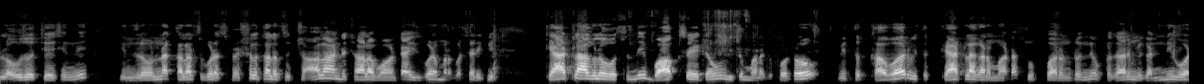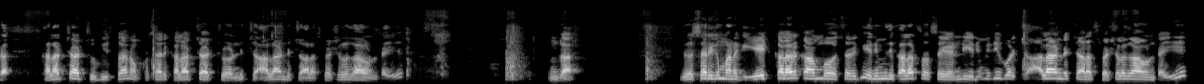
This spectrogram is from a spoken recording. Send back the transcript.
బ్లౌజ్ వచ్చేసింది. ఇందులో ఉన్న కలర్స్ కూడా స్పెషల్ కలర్స్ చాలా అంటే చాలా బాగుంటాయి. ఇది కూడా మనకు వచ్చేసరికి క్యాట్లాగ్లో వస్తుంది. బాక్స్ ఐటమ్ విత్ మనకి photo with cover with catalogue అనమాట సూపర్ ఉంటుంది. ఒకసారి మీకు అన్ని కూడా కలర్ చార్ట్ చూపిస్తాను. ఒకసారి కలర్ చార్ట్ చూడండి. చాలా అంటే చాలా స్పెషల్గా ఉంటాయి. ఇంకా ఇది మనకి ఎయిట్ కలర్ కాంబో వచ్చేసరికి ఎనిమిది కలర్స్ వస్తాయండి. ఎనిమిది కూడా చాలా అంటే చాలా స్పెషల్గా ఉంటాయి.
